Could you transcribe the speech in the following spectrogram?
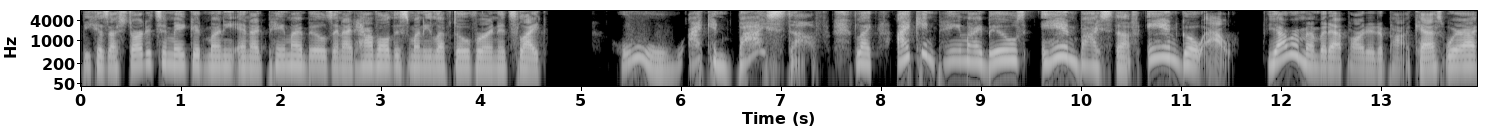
because I started to make good money and I'd pay my bills and I'd have all this money left over. And it's like, ooh, I can buy stuff. Like I can pay my bills and buy stuff and go out. Y'all remember that part of the podcast where I,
